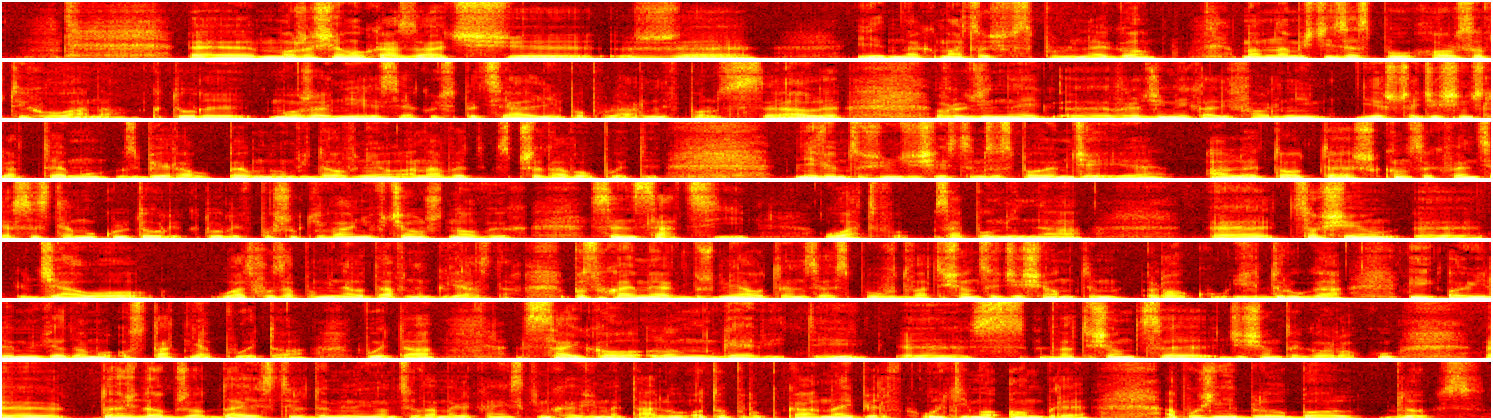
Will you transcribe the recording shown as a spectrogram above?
E, może się okazać, e, że jednak ma coś wspólnego. Mam na myśli zespół Horse of Tijuana, który może nie jest jakoś specjalnie popularny w Polsce, ale w, rodzinnej, e, w rodzimej Kalifornii jeszcze 10 lat temu zbierał pełną widownię, a nawet sprzedawał płyty. Nie wiem, co się dzisiaj z tym zespołem dzieje, ale to też konsekwencja systemu kultury, który w poszukiwaniu wciąż nowych sensacji łatwo zapomina, e, co się e, działo łatwo zapomina o dawnych gwiazdach. Posłuchajmy, jak brzmiał ten zespół w 2010 roku. Ich druga i o ile mi wiadomo ostatnia płyta, płyta Psycho Longevity e, z 2010 roku e, dość dobrze oddaje styl dominujący w amerykańskim heavy metalu. Oto próbka. Najpierw Ultimo Ombre, a później Blue Ball Blues.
